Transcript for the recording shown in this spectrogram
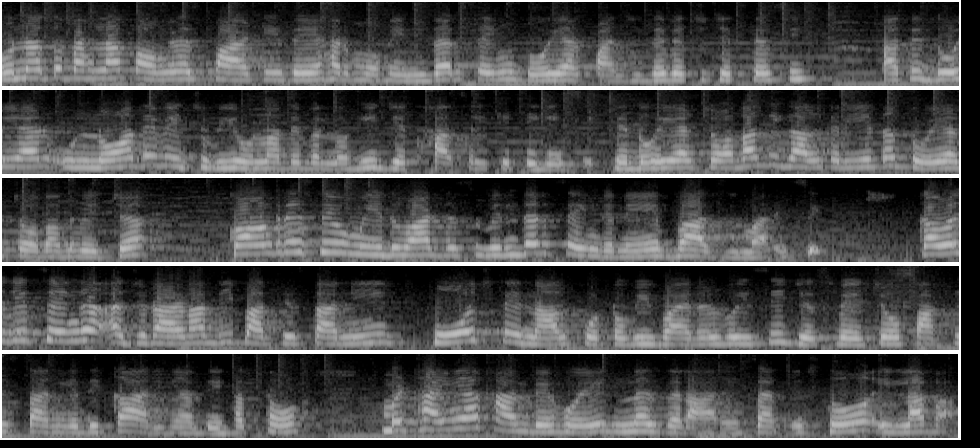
ਉਹਨਾਂ ਤੋਂ ਪਹਿਲਾਂ ਕਾਂਗਰਸ ਪਾਰਟੀ ਦੇ ਹਰਮੋਹਿੰਦਰ ਸਿੰਘ 2005 ਦੇ ਵਿੱਚ ਜਿੱਤੇ ਸੀ ਅਤੇ 2019 ਦੇ ਵਿੱਚ ਵੀ ਉਹਨਾਂ ਦੇ ਵੱਲੋਂ ਹੀ ਜਿੱਤ ਹਾਸਲ ਕੀਤੀ ਗਈ ਸੀ। ਤੇ 2014 ਦੀ ਗੱਲ ਕਰੀਏ ਤਾਂ 2014 ਦੇ ਵਿੱਚ ਕਾਂਗਰਸ ਦੇ ਉਮੀਦਵਾਰ ਜਸਵਿੰਦਰ ਸਿੰਘ ਨੇ ਬਾਜ਼ੀ ਮਾਰੀ ਸੀ। ਕਵਲਜੀਤ ਸਿੰਘ ਅਜਰਾਣਾ ਦੀ ਪਾਕਿਸਤਾਨੀ ਫੌਜ ਦੇ ਨਾਲ ਫੋਟੋ ਵੀ ਵਾਇਰਲ ਹੋਈ ਸੀ, ਜਿਸ ਵਿੱਚ ਉਹ ਪਾਕਿਸਤਾਨੀ ਅਧਿਕਾਰੀਆਂ ਦੇ ਹੱਥੋਂ ਮਠਾਈਆਂ ਖਾਂਦੇ ਹੋਏ ਨਜ਼ਰ ਆ ਰਹੇ ਸਨ। ਇਸ ਤੋਂ ਇਲਾਵਾ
